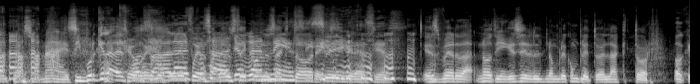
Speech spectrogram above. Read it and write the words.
el personaje. Sí, porque la Ah, vez qué bueno. pasada La le vez fue mal a usted con los sí. actores. Sí, gracias. Es verdad. No, tiene que ser el nombre completo del actor Ok.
